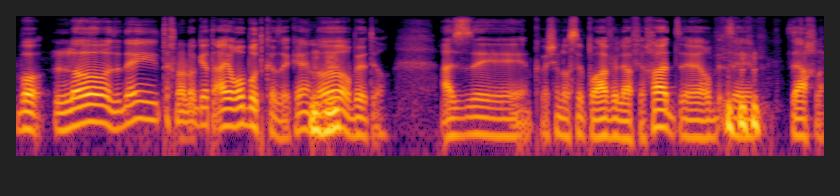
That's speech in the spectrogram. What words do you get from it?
בוא, לא, זה די טכנולוגיית איי רובוט כזה, כן? לא הרבה יותר. אז אני מקווה שאני לא עושה פה עוול לאף אחד, זה אחלה.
